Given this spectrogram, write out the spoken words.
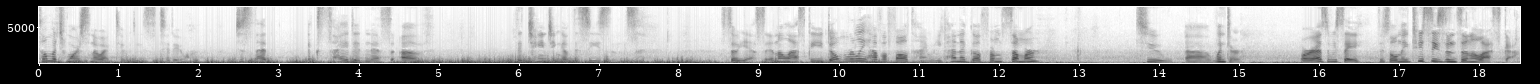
So much more snow activities to do. Just that excitedness of the changing of the seasons. So, yes, in Alaska, you don't really have a fall time. You kind of go from summer to uh, winter. Or, as we say, there's only two seasons in Alaska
